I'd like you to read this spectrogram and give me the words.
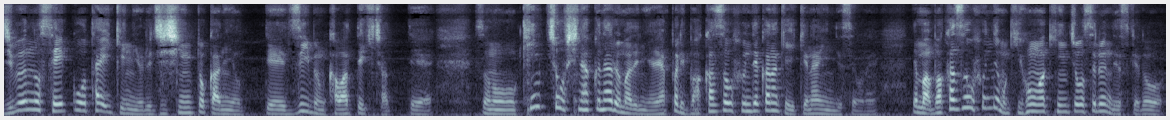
自分の成功体験による自信とかによって随分変わってきちゃってその緊張しなくなるまでにはやっぱり場数を踏んでいかなきゃいけないんですよね。でまあ場数を踏んでも基本は緊張するんですけど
